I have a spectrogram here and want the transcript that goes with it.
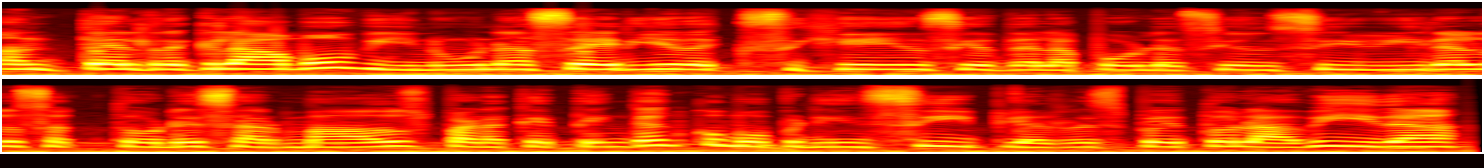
Ante el reclamo vino una serie de exigencias de la población civil a los actores armados para que tengan como principio el respeto a la vida,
